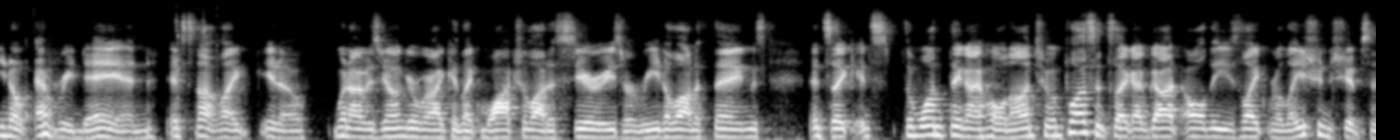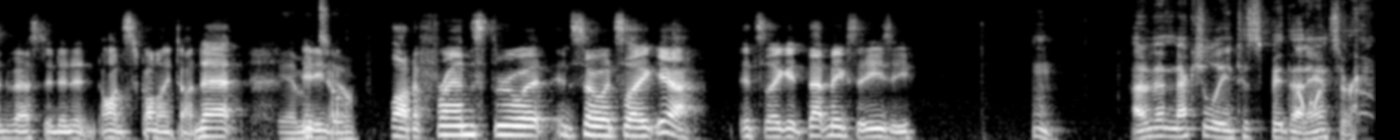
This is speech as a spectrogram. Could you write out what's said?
you know every day. And it's not like you know when i was younger where i could like watch a lot of series or read a lot of things it's like it's the one thing i hold on to. And plus it's like i've got all these like relationships invested in it on skullknight.net Yeah, me and, you too. know, a lot of friends through it. And so it's like yeah it's like it, that makes it easy. Hmm. I didn't actually anticipate that answer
